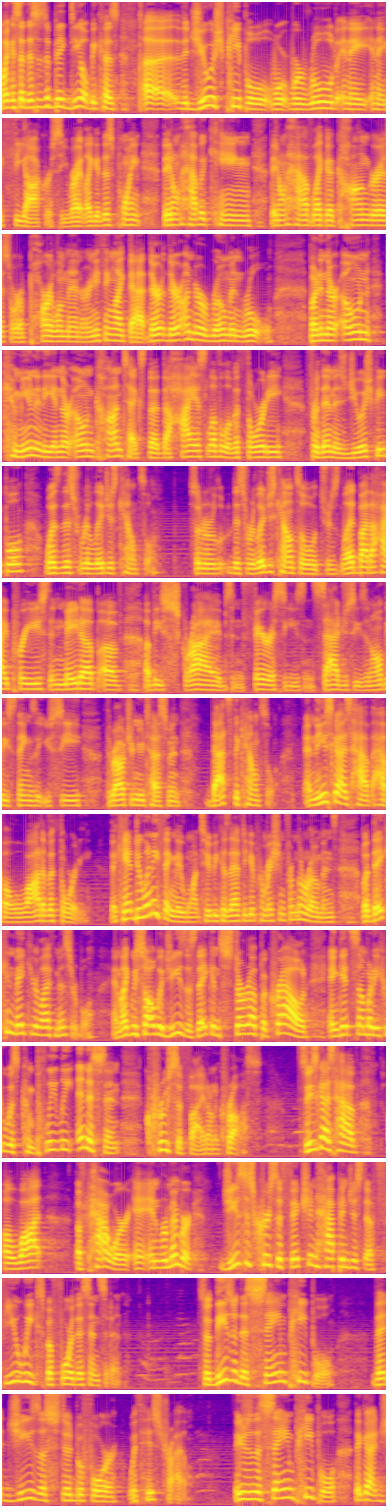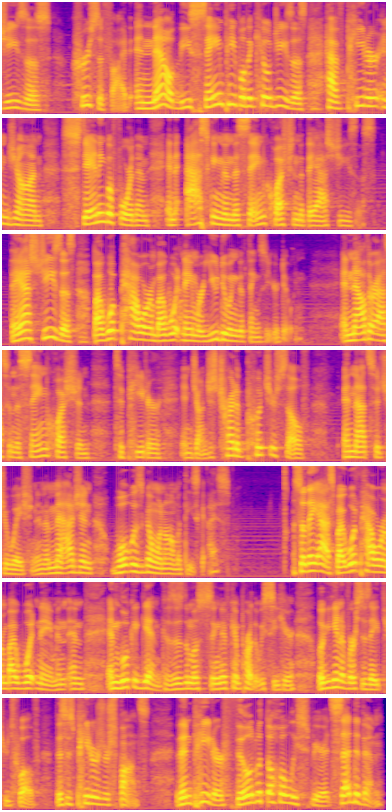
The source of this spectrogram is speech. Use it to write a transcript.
Like I said, this is a big deal because uh, the Jewish people were, were, ruled in a, in a theocracy, right? Like at this point, they don't have a king, they don't have like a Congress or a parliament or anything like that. They're, they're under Roman rule. But in their own community, in their own context, the, the highest level of authority for them as Jewish people was this religious council. So, this religious council, which was led by the high priest and made up of, of these scribes and Pharisees and Sadducees and all these things that you see throughout your New Testament, that's the council. And these guys have, have a lot of authority. They can't do anything they want to because they have to get permission from the Romans, but they can make your life miserable. And like we saw with Jesus, they can stir up a crowd and get somebody who was completely innocent crucified on a cross. So these guys have a lot of power. And remember, Jesus' crucifixion happened just a few weeks before this incident. So these are the same people that Jesus stood before with his trial. These are the same people that got Jesus crucified. And now these same people that killed Jesus have Peter and John standing before them and asking them the same question that they asked Jesus. They asked Jesus, By what power and by what name are you doing the things that you're doing? And now they're asking the same question to Peter and John. Just try to put yourself in that situation and imagine what was going on with these guys. So they asked, by what power and by what name? And, and, and look again, because this is the most significant part that we see here. Look again at verses 8 through 12. This is Peter's response. Then Peter, filled with the Holy Spirit, said to them,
